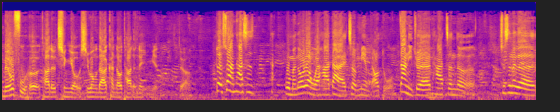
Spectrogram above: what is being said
没有符合他的亲友希望大家看到他的那一面，对啊。对，虽然他是他，我们都认为他带来正面比较多，但你觉得他真的就是那个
